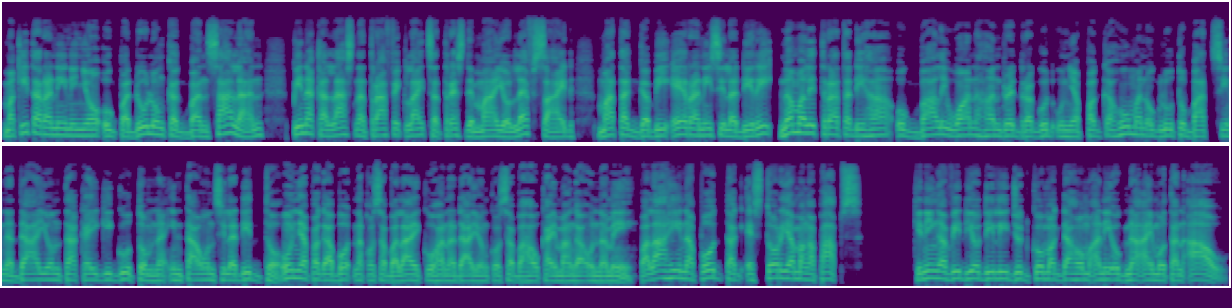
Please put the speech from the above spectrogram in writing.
Makita ra ni ninyo og padulong kag bansalan pinakalas na traffic light sa 3 de Mayo left side. Matag gabi era ni sila diri namalitrata diha og bali 100 ragud unya pagkahuman og luto batsi na dayon ta kay gigutom na intawon sila didto. Unya pagabot nako sa balay kuha na dayon ko sa bahaw kay mga nami palahi na pod tag estorya mga paps. Kini nga video dili jud ko magdahom ani og naay mo tan-aw.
